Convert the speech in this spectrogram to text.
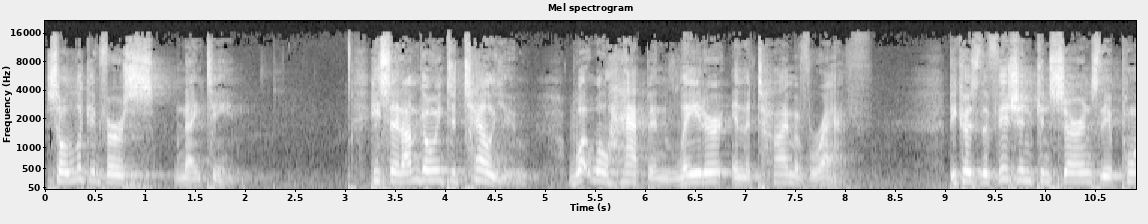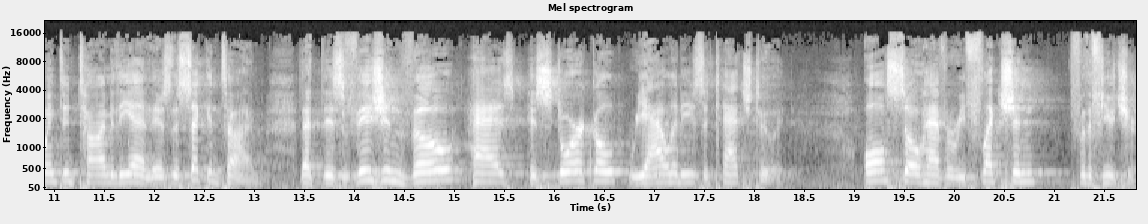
So look at verse 19. He said, I'm going to tell you what will happen later in the time of wrath. Because the vision concerns the appointed time of the end. There's the second time that this vision, though has historical realities attached to it, also have a reflection for the future.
